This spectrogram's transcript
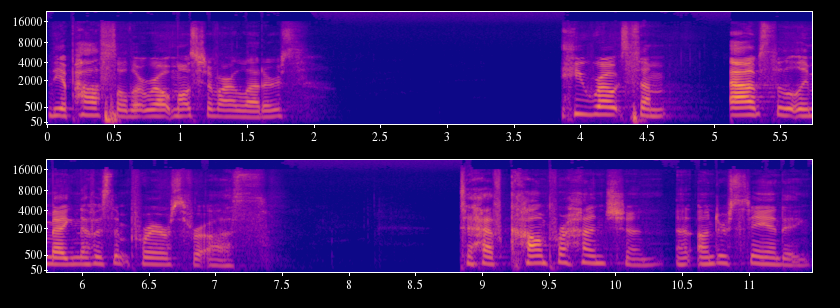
the apostle that wrote most of our letters, he wrote some absolutely magnificent prayers for us to have comprehension and understanding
